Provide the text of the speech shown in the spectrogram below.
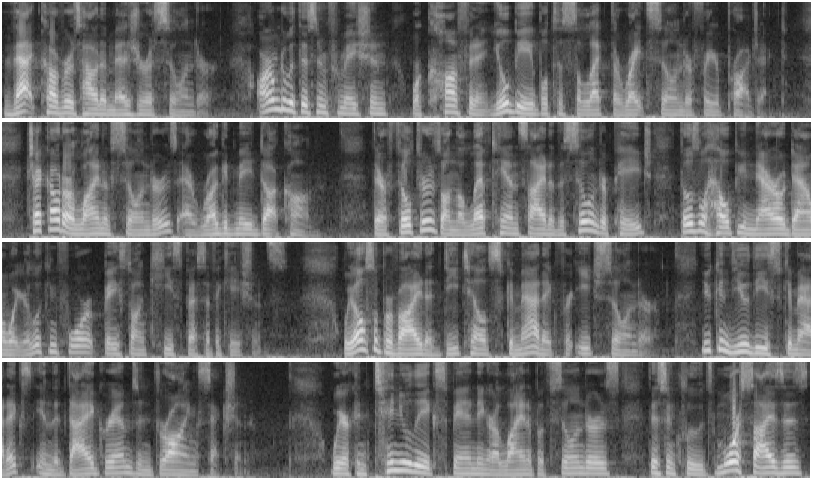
That covers how to measure a cylinder. Armed with this information, we're confident you'll be able to select the right cylinder for your project. Check out our line of cylinders at ruggedmade.com. There are filters on the left-hand side of the cylinder page. Those will help you narrow down what you're looking for based on key specifications. We also provide a detailed schematic for each cylinder. You can view these schematics in the diagrams and drawings section. We are continually expanding our lineup of cylinders. This includes more sizes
